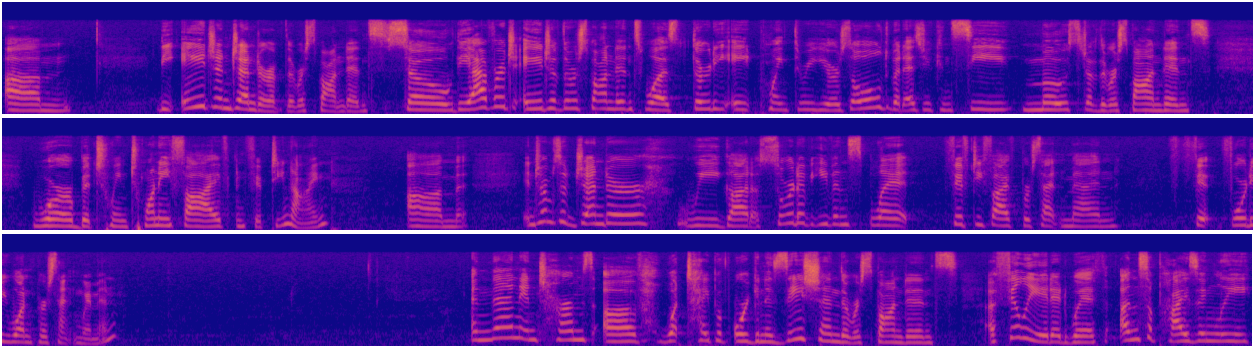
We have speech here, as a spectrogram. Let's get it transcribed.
Um, the age and gender of the respondents. So the average age of the respondents was 38.3 years old, but as you can see, most of the respondents were between 25 and 59. In terms of gender, we got a sort of even split, 55% men, 41% women. And then in terms of what type of organization the respondents affiliated with, unsurprisingly,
